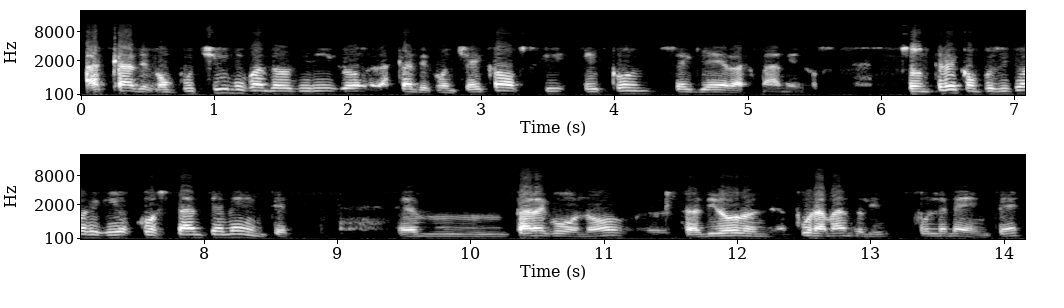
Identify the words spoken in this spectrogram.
Accade con Puccini quando lo dirigo, accade con Tchaikovsky e con Sergei Rachmaninoff. Sono tre compositori che io costantemente ehm, paragono eh, tra di loro, pur amandoli follemente,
